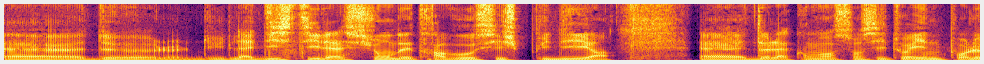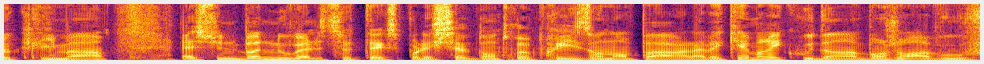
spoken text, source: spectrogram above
euh, de, de, la distillation des travaux, si je puis dire, euh, de la Convention citoyenne pour le climat. Est-ce une bonne nouvelle ce texte pour les chefs d'entreprise? On en parle avec Emery Coudin. Bonjour à vous.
